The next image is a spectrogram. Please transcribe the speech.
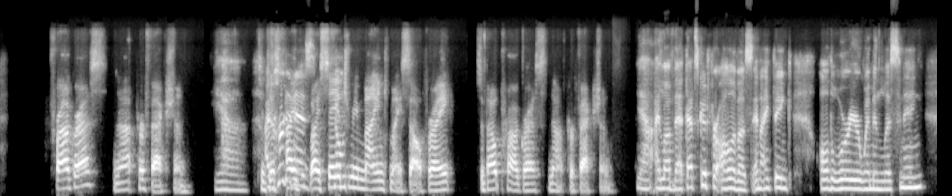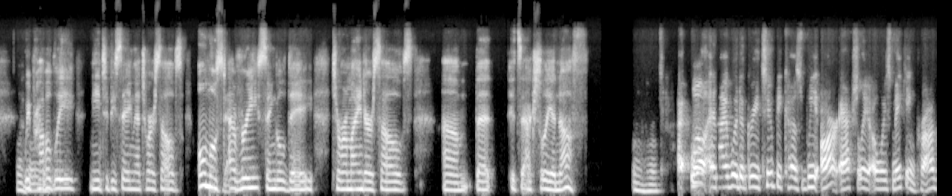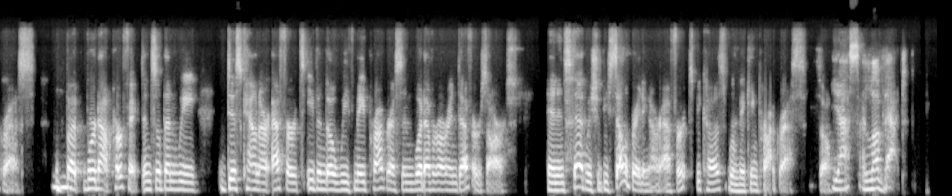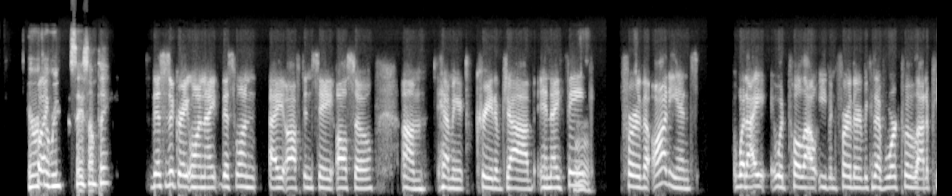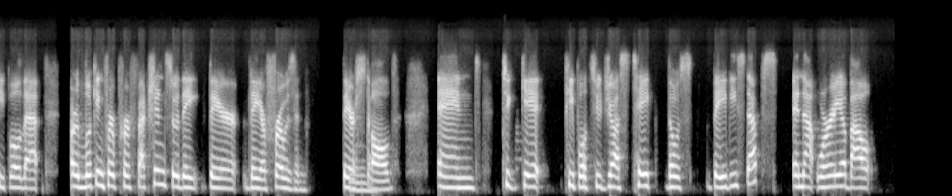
Progress, not perfection. Yeah. To just, I, as, I say it to remind myself, right? It's about progress, not perfection. Yeah, I love that. That's good for all of us. And I think all the warrior women listening, mm-hmm. we probably need to be saying that to ourselves almost every single day to remind ourselves um, that it's actually enough. Mm-hmm. I, well, and I would agree too, because we are actually always making progress, mm-hmm. but we're not perfect. And so then we, discount our efforts, even though we've made progress in whatever our endeavors are. And instead, we should be celebrating our efforts because we're making progress. So, yes, I love that. Erica, but, were you say something? This is a great one. I this one I often say also um, having a creative job, and I think mm. for the audience, what I would pull out even further because I've worked with a lot of people that are looking for perfection, so they they're they are frozen they're mm. stalled. And to get people to just take those baby steps and not worry about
